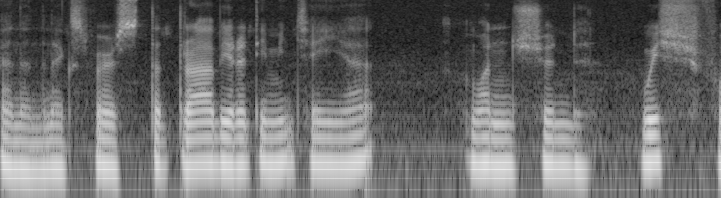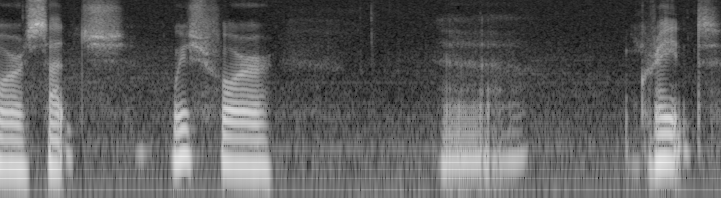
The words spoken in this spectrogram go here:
And then the next verse, Tatra birati michaya one should wish for such, wish for uh, great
